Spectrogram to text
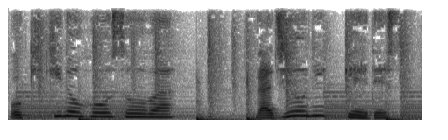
お聞きの放送はラジオ日経です。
